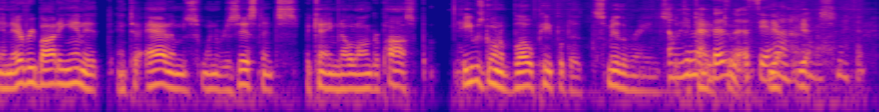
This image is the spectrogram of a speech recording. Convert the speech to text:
and everybody in it into atoms when resistance became no longer possible. He was going to blow people to smithereens. Oh, he meant came to it. business, yeah. yes.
